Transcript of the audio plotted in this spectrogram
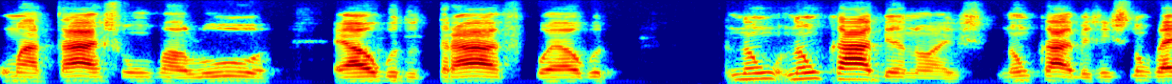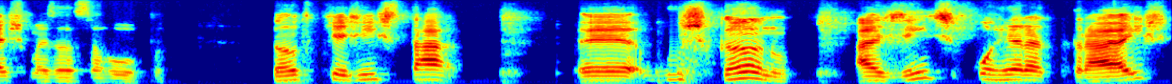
uma taxa, um valor, é algo do tráfico, é algo. Não, não cabe a nós, não cabe, a gente não veste mais essa roupa. Tanto que a gente está é, buscando a gente correr atrás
